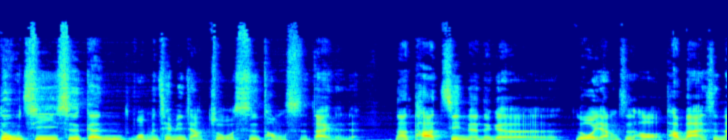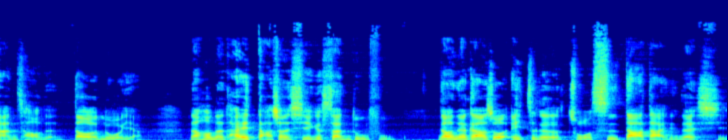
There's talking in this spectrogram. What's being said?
陆机是跟我们前面讲左思同时代的人。那他进了那个洛阳之后，他本来是南朝人，到了洛阳，然后呢，他也打算写一个三都赋，然后人家跟他说：“哎，这个左思大大已经在写。”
